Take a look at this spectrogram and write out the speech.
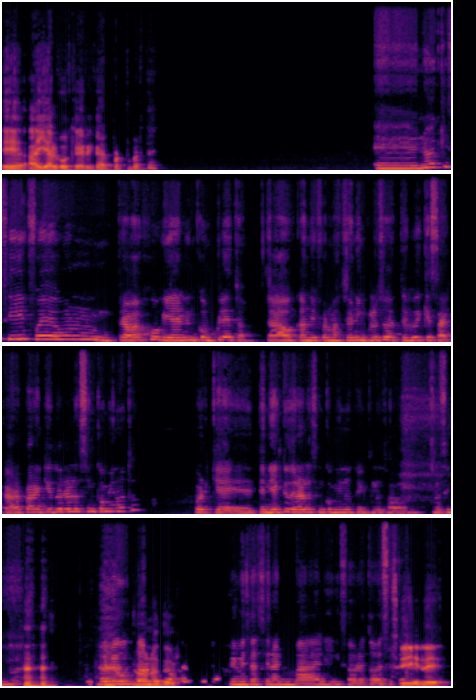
eh, hay algo que agregar por tu parte. Eh, no, que sí, fue un trabajo bien completo. Estaba buscando información, incluso tuve que sacar para que dure los cinco minutos, porque tenía que durar los cinco minutos, incluso los cinco me gustó la experimentación animal y sobre todo ese sí, De,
